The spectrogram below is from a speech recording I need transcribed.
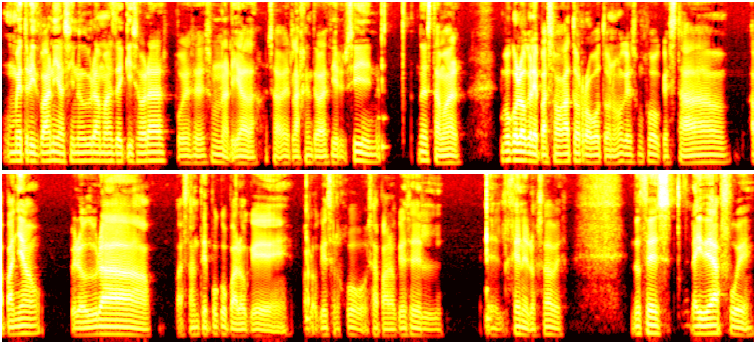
un Metroidvania, si no dura más de X horas, pues es una aliada, ¿sabes? La gente va a decir, sí, no está mal. Un poco lo que le pasó a Gato Roboto, ¿no? Que es un juego que está apañado, pero dura bastante poco para lo que, para lo que es el juego, o sea, para lo que es el, género, ¿sabes? Entonces, la idea fue,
